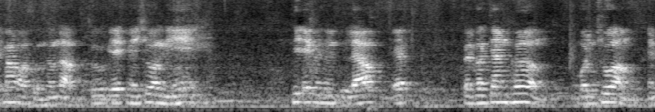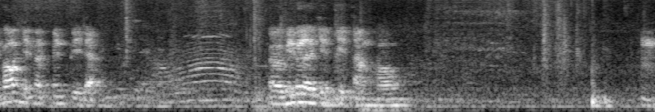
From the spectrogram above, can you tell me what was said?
f มากกว่าศูนย์สำหรับทุก x ในช่วงนี้ ที่ x เป็นศูนย์แล้ว f เป็นฟังก์ชันเพิ่มบนช่วง เห็นป่ะเขาเขียนแบบเป็นปิดอะเออพี่ก็เลยเขียนปิดตามเขาอืม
